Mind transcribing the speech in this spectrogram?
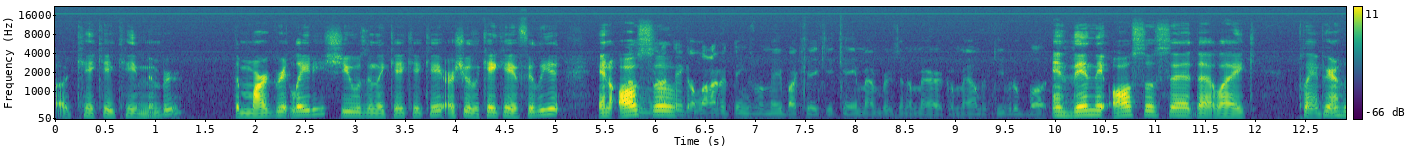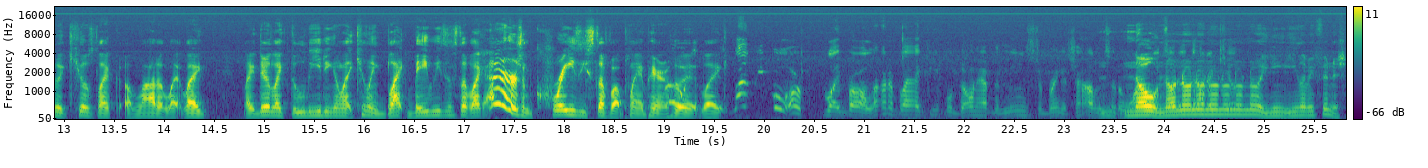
a KKK member, the Margaret lady. She was in the KKK, or she was a KK affiliate, and I, mean, also, I think a lot of things were made by KKK members in America, man. Keep it a buck. and then they also said that like Planned Parenthood kills like a lot of like like like they're like the leading and like killing black babies and stuff. Like I heard some crazy stuff about Planned Parenthood. Like black people are like, bro. A lot of black people don't have the means to bring a child into the no world. no no no no no no no. You, you let me finish.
